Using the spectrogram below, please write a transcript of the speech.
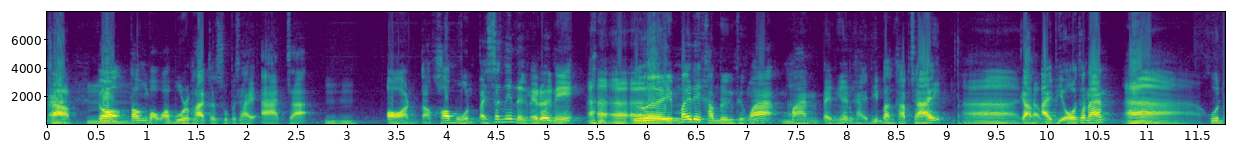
นะครับอืมก็ต้องบอกว่าบูรพากับสุภชัยอาจจะอือหืออ่อนต่อข้อมูลไปสักนิดหนึ่งในเรื่องนี้อ่าอ่าอ่าเลยไม่ได้คำนึงถึงว่ามันเป็นเงื่อนไขที่บังคับใช้อ่ากับครับ IPO เท่านั้นอ่าหุ้น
